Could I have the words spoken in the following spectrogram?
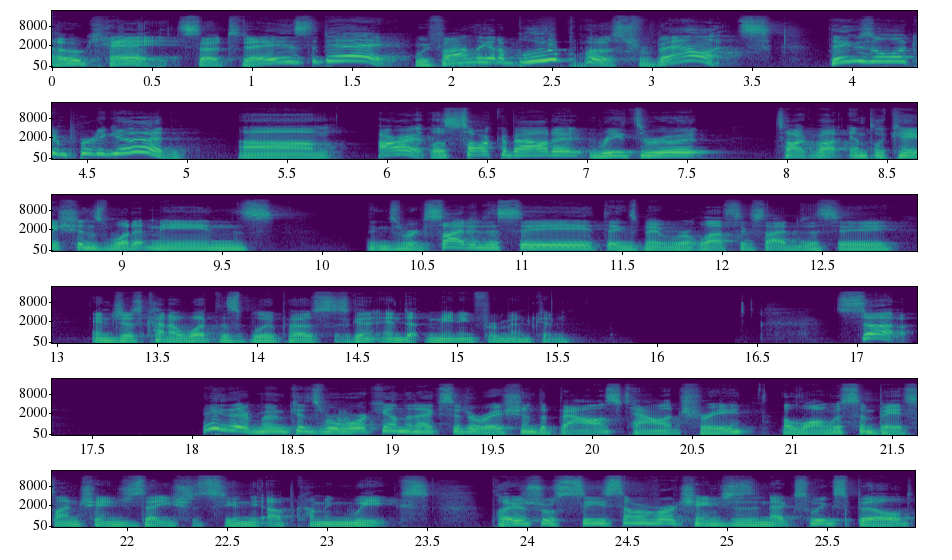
Okay, so today is the day. We finally got a blue post for balance. Things are looking pretty good. Um, all right, let's talk about it, read through it, talk about implications, what it means, things we're excited to see, things maybe we're less excited to see, and just kind of what this blue post is going to end up meaning for Moonkin. So, hey there, Moonkins. We're working on the next iteration of the balanced talent tree, along with some baseline changes that you should see in the upcoming weeks. Players will see some of our changes in next week's build,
